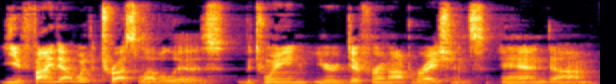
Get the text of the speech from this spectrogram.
you find out what the trust level is between your different operations. And, um,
